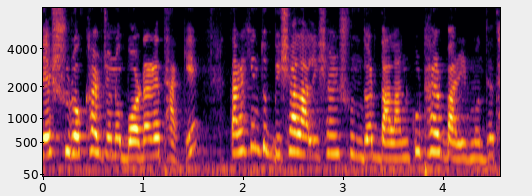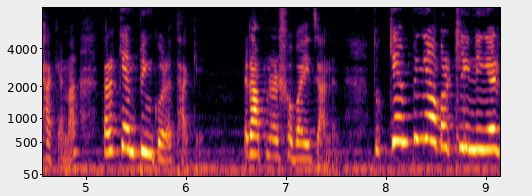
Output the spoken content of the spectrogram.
দেশ সুরক্ষার জন্য বর্ডারে থাকে, তারা কিন্তু বিশাল আলিশান সুন্দর দালান কুঠার বাড়ির মধ্যে থাকে না। তারা ক্যাম্পিং করে থাকে। এটা আপনারা সবাই জানেন। তো ক্যাম্পিংয়ে আবার ক্লিনিংয়ের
